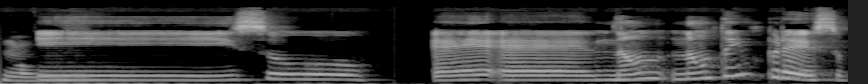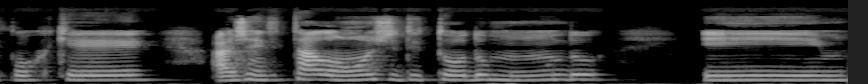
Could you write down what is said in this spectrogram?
Uhum. E isso é, é, não, não tem preço, porque a gente tá longe de todo mundo e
